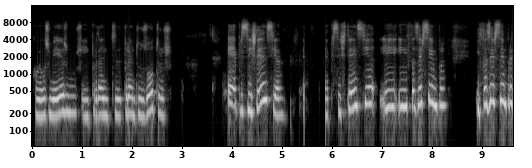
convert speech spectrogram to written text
com eles mesmos e perante, perante os outros. É a persistência, é a persistência e, e fazer sempre. E fazer sempre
